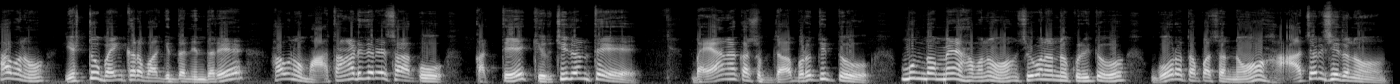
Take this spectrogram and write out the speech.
ಅವನು ಎಷ್ಟು ಭಯಂಕರವಾಗಿದ್ದನೆಂದರೆ, ಅವನು ಮಾತನಾಡಿದರೆ ಸಾಕು, ಕತ್ತೆ ಕಿರುಚಿದಂತೆ. ಭಯಾನಕ ಶಬ್ದ ಬರುತ್ತಿತ್ತು. ಮುಂದೊಮ್ಮೆ ಅವನು ಶಿವನನ್ನು ಕುರಿತು ಘೋರ ತಪಸ್ಸನ್ನು ಆಚರಿಸಿದನು.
